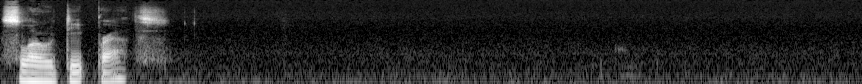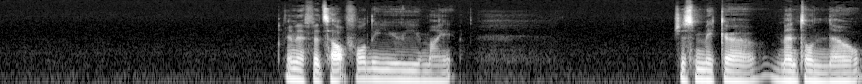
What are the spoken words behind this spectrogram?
slow, deep breaths. And if it's helpful to you, you might just make a mental note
